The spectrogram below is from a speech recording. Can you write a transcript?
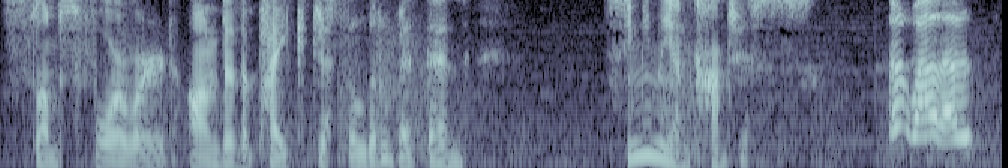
slumps forward onto the pike just a little bit, then seemingly unconscious. oh wow, that was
